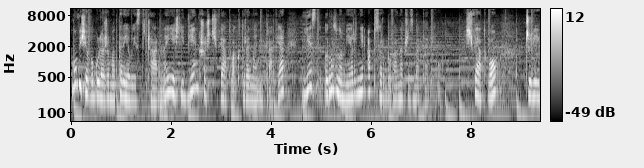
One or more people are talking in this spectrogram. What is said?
Mówi się w ogóle, że materiał jest czarny, jeśli większość światła, które na nie trafia, jest równomiernie absorbowane przez materiał. Światło, czyli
